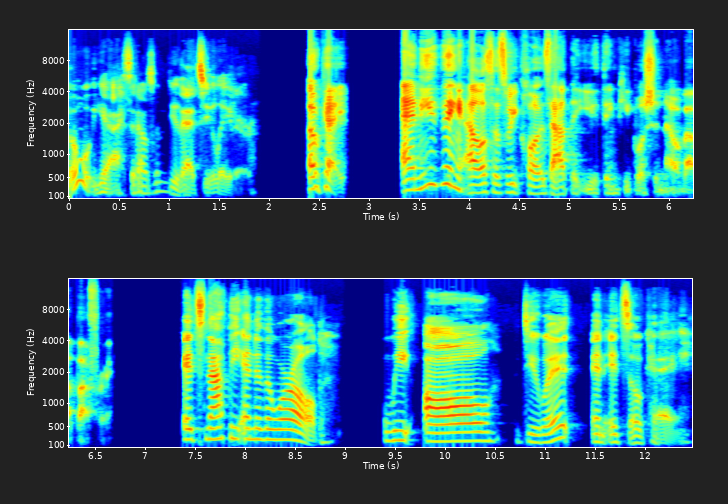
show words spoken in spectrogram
oh, yeah, I said I was going to do that too later. Okay. Anything else as we close out that you think people should know about buffering? It's not the end of the world. We all do it and it's okay.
